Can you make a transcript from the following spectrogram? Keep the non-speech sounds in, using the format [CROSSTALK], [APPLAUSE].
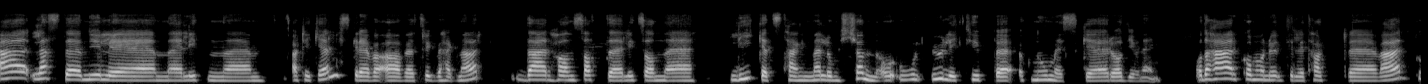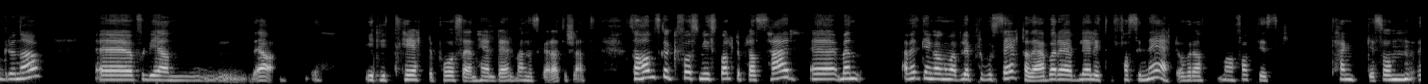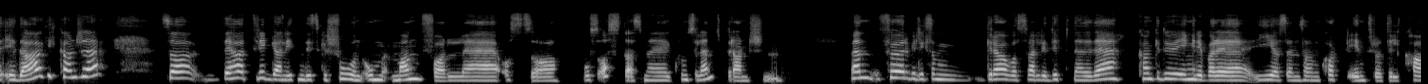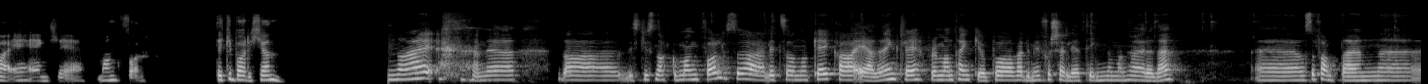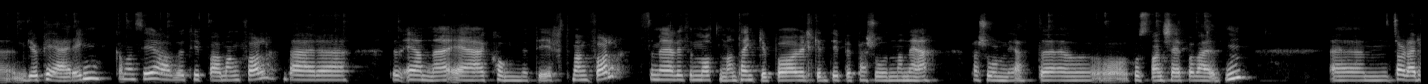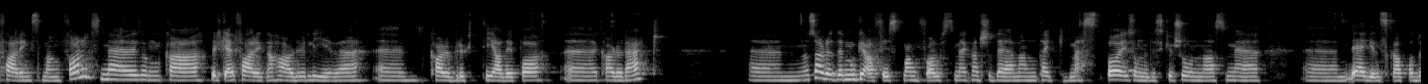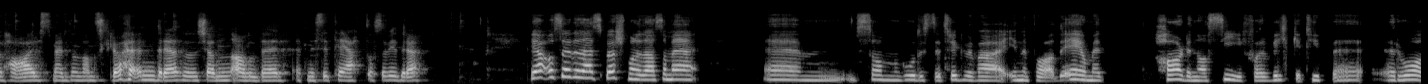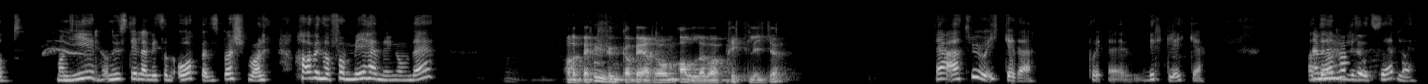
Jeg leste nylig en eh, liten uh, artikkel skrevet av Trygve Hegnar, der han satte litt sånn likhetstegn mellom kjønn og ulik type økonomisk rådgivning. Og det her kommer han ut til litt hardt vær pga. av, fordi han ja, irriterte på seg en hel del mennesker, rett og slett. Så han skal ikke få så mye spalteplass her. men jeg vet ikke engang om jeg ble provosert av det, jeg bare ble litt fascinert over at man faktisk tenker sånn i dag, kanskje. Så det har trigga en liten diskusjon om mangfold eh, også hos oss, da, som er konsulentbransjen. Men før vi liksom graver oss veldig dypt ned i det, kan ikke du Ingrid bare gi oss en sånn kort intro til hva er egentlig mangfold? Det er ikke bare kjønn? Nei, [LAUGHS] det, da vi skulle snakke om mangfold, så er det litt sånn OK, hva er det egentlig? For man tenker jo på veldig mye forskjellige ting når man hører det. Eh, og så fant jeg en, eh, en, gruppering kan man si, av typer mangfold. Der eh, den ene er kognitivt mangfold, som er liksom måten man tenker på hvilken type person man er. Personlighet og hvordan man ser på verden. Så har du erfaringsmangfold, som er liksom hva, hvilke erfaringer har du i livet, hva har du brukt tida di på, hva har du lært. Og så har du demografisk mangfold, som er kanskje det man tenker mest på i sånne diskusjoner, som er egenskaper du har som er sånn vanskelig å endre. Kjønn, alder, etnisitet osv. Ja, og så er det det spørsmålet da som er um, Som godeste Trygve var inne på. Det er jo med Har det noe å si for hvilke type råd man gir? Og nå stiller jeg litt sånn åpent spørsmål. [LAUGHS] Har vi noen formening om det? Hadde Beck funka bedre om alle var prikk like? Ja, jeg tror jo ikke det. Eh, virkelig ikke. At det blir litt kjedelig.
